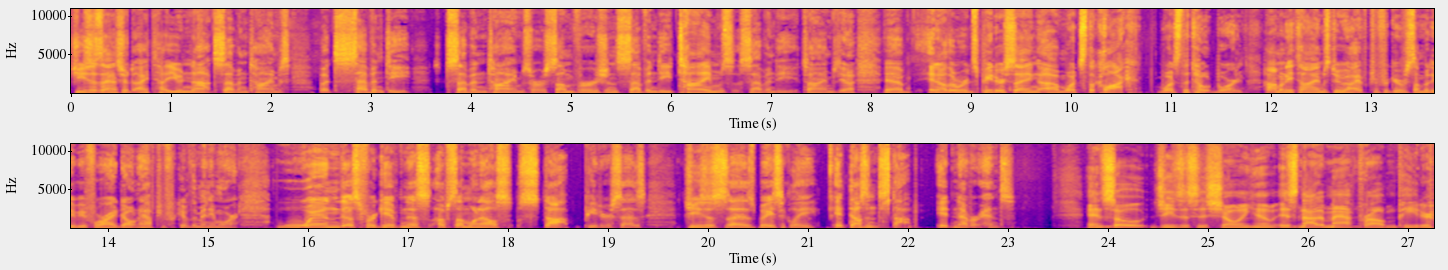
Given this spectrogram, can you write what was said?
Jesus answered, I tell you not seven times, but seventy seven times, or some versions, 70 times 70 times. You know, uh, in other words, Peter's saying, um, What's the clock? What's the tote board? How many times do I have to forgive somebody before I don't have to forgive them anymore? When does forgiveness of someone else stop? Peter says. Jesus says basically, it doesn't stop, it never ends. And so Jesus is showing him it's not a math problem, Peter.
